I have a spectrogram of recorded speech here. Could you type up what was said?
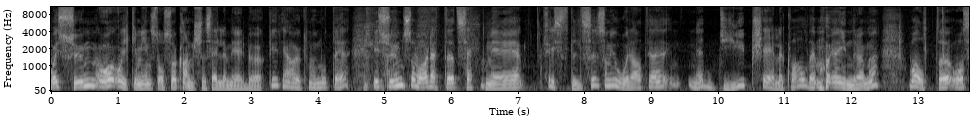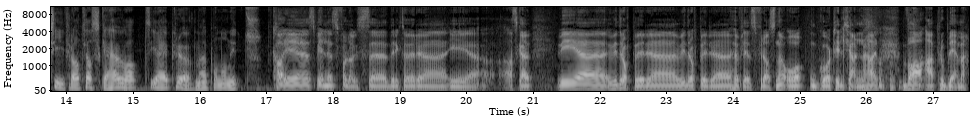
Og i sum, og, og ikke minst også kanskje selge mer bøker. Jeg har jo ikke noe imot det. I sum så var dette et sett med fristelser som gjorde at jeg med dyp sjelekval, det må jeg innrømme, valgte å si fra til Aschehoug at jeg prøver meg på noe nytt. Kari Spjelnes, forlagsdirektør eh, i Aschehoug. Vi, eh, vi dropper, eh, vi dropper eh, høflighetsfrasene og går til kjernen her. Hva er problemet?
